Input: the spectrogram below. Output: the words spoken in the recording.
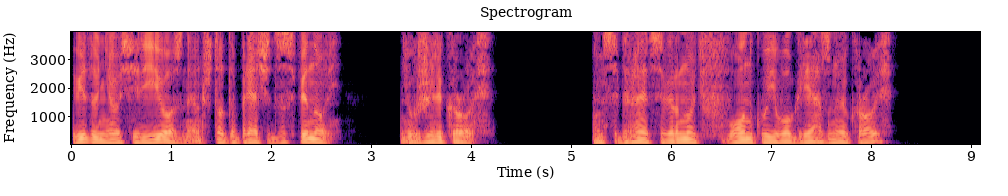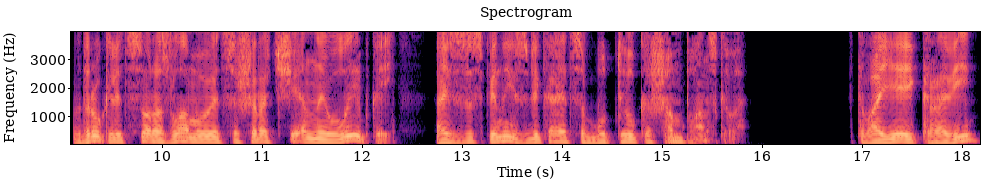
Вид у него серьезный, он что-то прячет за спиной. Неужели кровь? Он собирается вернуть в Фонку его грязную кровь? Вдруг лицо разламывается широченной улыбкой, а из-за спины извлекается бутылка шампанского. В твоей крови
